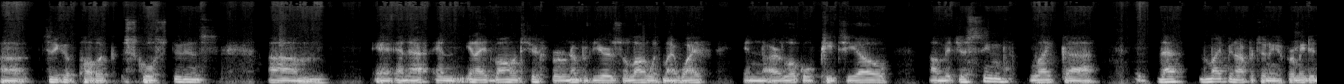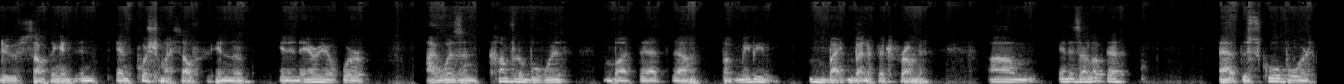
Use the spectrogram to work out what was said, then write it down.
uh, Topeka public school students, um, and and, I, and know, I volunteered for a number of years along with my wife in our local PTO. Um, it just seemed like uh, that might be an opportunity for me to do something and, and, and push myself in a, in an area where I wasn't comfortable with, but that um, but maybe might benefit from it. Um, and as I looked at at the school board,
